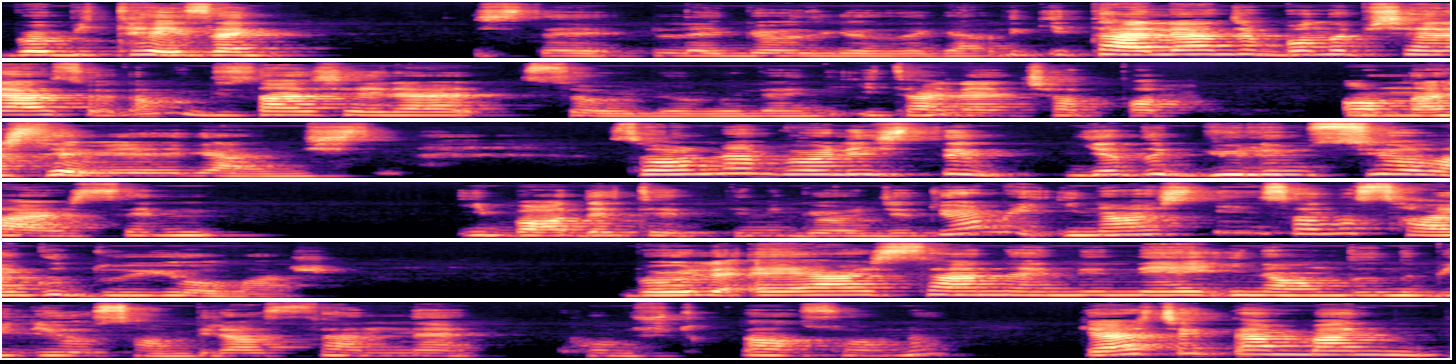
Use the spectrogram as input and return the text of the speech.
Böyle bir teyze işte ile göz göze geldik. İtalyanca bana bir şeyler söyledi ama güzel şeyler söylüyor böyle. Hani İtalyan çat pat anlar seviyeye gelmiştim. Sonra böyle işte ya da gülümsüyorlar senin ibadet ettiğini görünce diyorum ya inançlı insana saygı duyuyorlar. Böyle eğer sen hani neye inandığını biliyorsan biraz seninle konuştuktan sonra gerçekten ben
